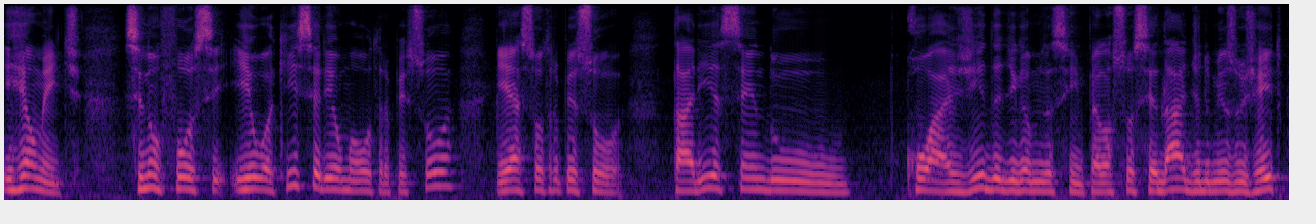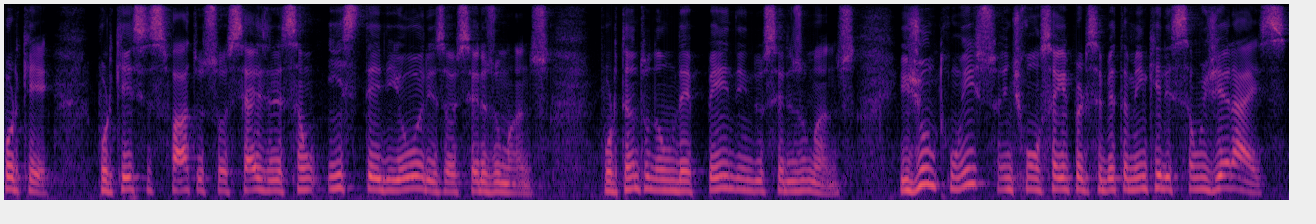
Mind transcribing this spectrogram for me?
e realmente, se não fosse eu aqui, seria uma outra pessoa, e essa outra pessoa estaria sendo coagida, digamos assim, pela sociedade do mesmo jeito, por quê? Porque esses fatos sociais eles são exteriores aos seres humanos, portanto não dependem dos seres humanos. E junto com isso, a gente consegue perceber também que eles são gerais,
